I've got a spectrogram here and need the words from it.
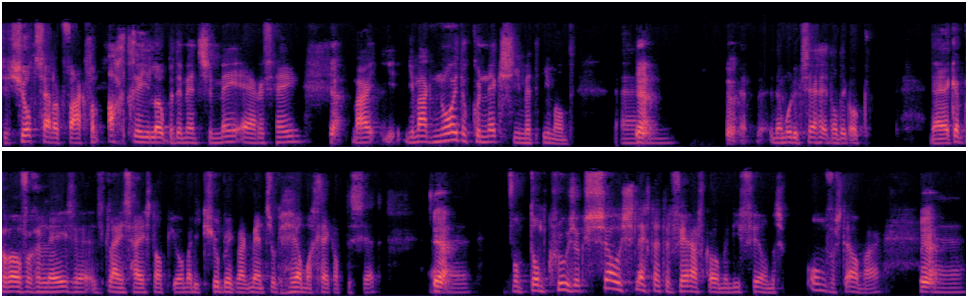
zijn shots zijn ook vaak van achteren, je loopt met de mensen mee ergens heen. Ja. Maar je, je maakt nooit een connectie met iemand. Ja. Dan moet ik zeggen dat ik ook... Nee, ik heb erover gelezen, het is een klein zijstapje hoor, maar die Kubrick maakt mensen ook helemaal gek op de set. Ja. Eh, ik vond Tom Cruise ook zo slecht uit de verf komen in die film. Dat is onvoorstelbaar. Ja.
